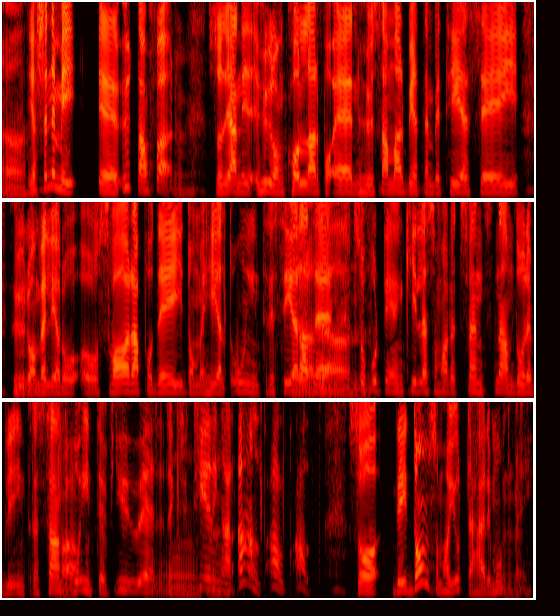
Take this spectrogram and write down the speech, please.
Ja. Jag känner mig eh, utanför. Så yani, hur de kollar på en, hur samarbeten beter sig Hur de väljer att, svara på dig, de är helt ointresserade. Intresserade, ja. Så fort det är en kille som har ett svenskt namn då det blir intressant Ja. på intervjuer, rekryteringar, allt, allt, allt. Så det är de som har gjort det här emot mig.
